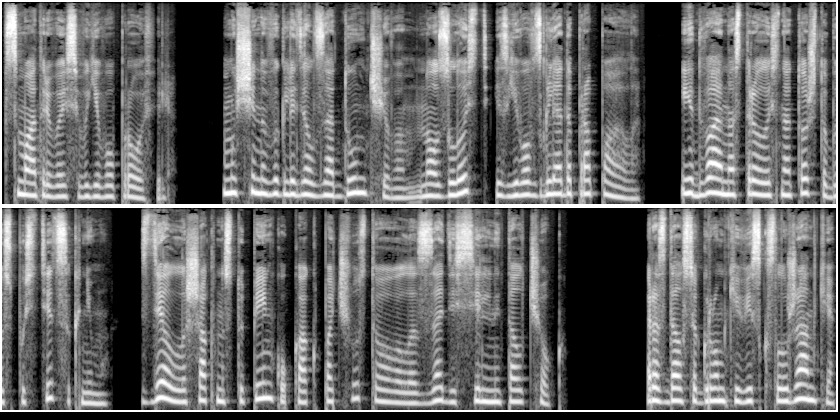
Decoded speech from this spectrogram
всматриваясь в его профиль. Мужчина выглядел задумчивым, но злость из его взгляда пропала. Едва я настроилась на то, чтобы спуститься к нему, сделала шаг на ступеньку, как почувствовала сзади сильный толчок. Раздался громкий визг служанки,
